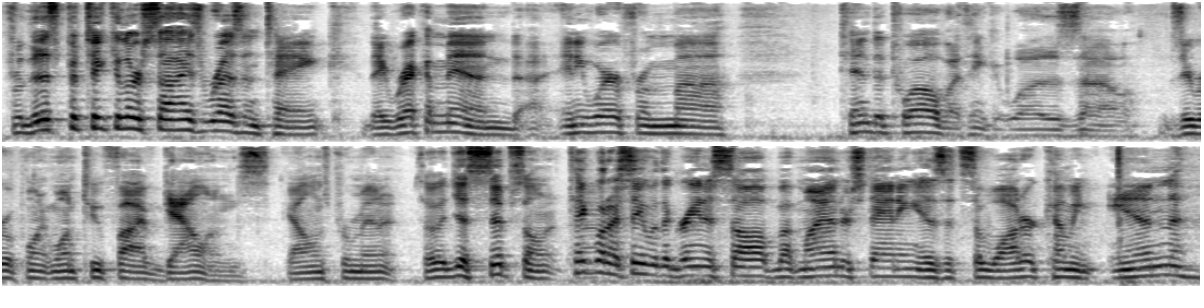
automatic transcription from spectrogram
for this particular size resin tank, they recommend uh, anywhere from uh, 10 to 12, I think it was, uh, 0.125 gallons, gallons per minute. So it just sips on it. Take what I say with a grain of salt, but my understanding is it's the water coming in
